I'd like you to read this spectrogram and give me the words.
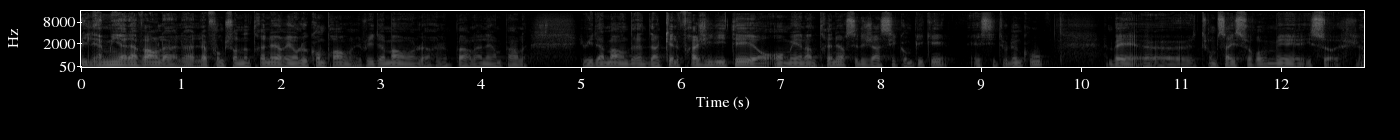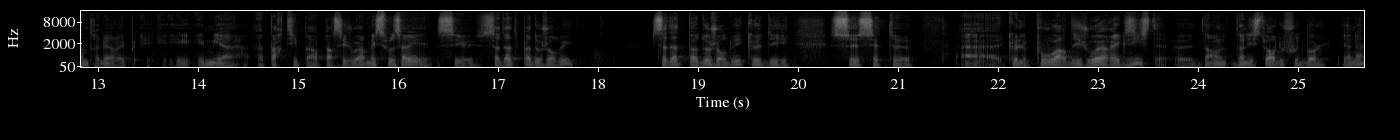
il a mis à l'avant la, fonction d'entraîneur et on le comprend, évidemment, on le, le parle, on en parle. Évidemment, dans, quelle fragilité on, on met un entraîneur, c'est déjà assez compliqué. Et si tout d'un coup, ben, euh, comme ça, il se remet, l'entraîneur est, mis à, partie par, par ses joueurs. Mais vous savez, ça date pas d'aujourd'hui. Ça date pas d'aujourd'hui que, euh, le pouvoir des joueurs existe euh, dans, l'histoire du football. Il y en a.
